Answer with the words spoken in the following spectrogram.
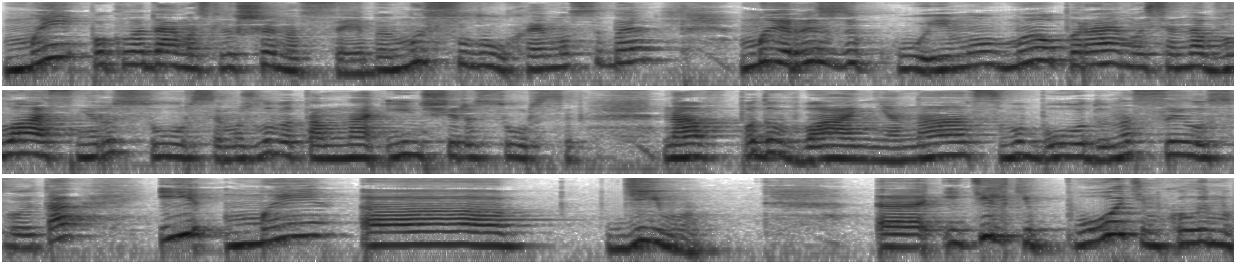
Ми покладаємось лише на себе, ми слухаємо себе, ми ризикуємо, ми опираємося на власні ресурси, можливо, там на інші ресурси, на вподобання, на свободу, на силу свою. так? І ми е, діємо. Е, і тільки потім, коли ми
